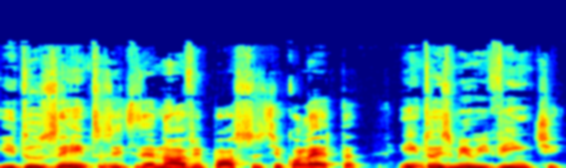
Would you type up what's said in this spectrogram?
e 219 postos de coleta. Em 2020,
